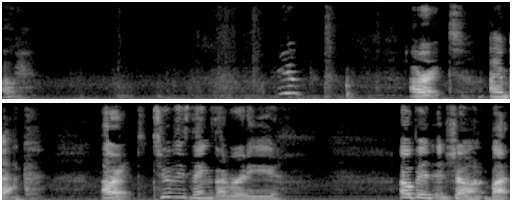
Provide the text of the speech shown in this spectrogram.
Okay. All right, I am back. All right, two of these things I've already opened and shown, but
